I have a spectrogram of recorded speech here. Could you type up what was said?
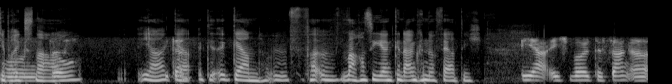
Die Brixner ja, ger gern. Machen Sie Ihren Gedanken noch fertig. Ja, ich wollte sagen, äh,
